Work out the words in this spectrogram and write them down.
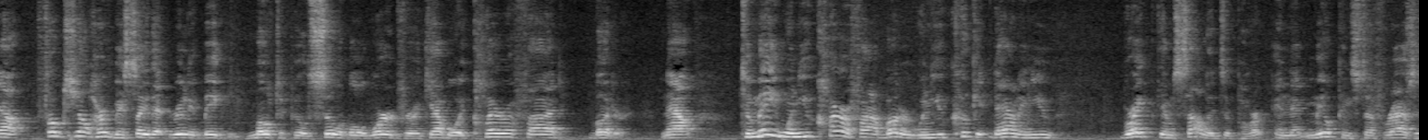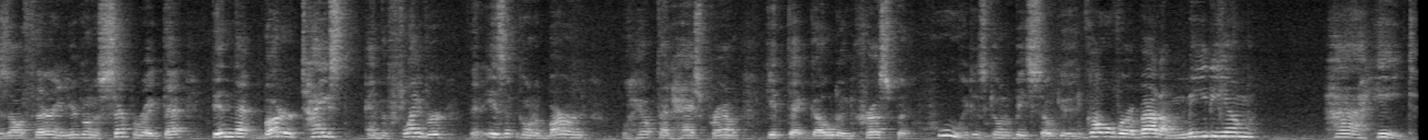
Now, folks, y'all heard me say that really big multiple syllable word for a cowboy, clarified butter. Now, to me, when you clarify butter, when you cook it down and you break them solids apart and that milk and stuff rises off there and you're going to separate that, then that butter taste and the flavor that isn't going to burn will help that hash brown get that golden crust, but whew, it is going to be so good. Go over about a medium high heat.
